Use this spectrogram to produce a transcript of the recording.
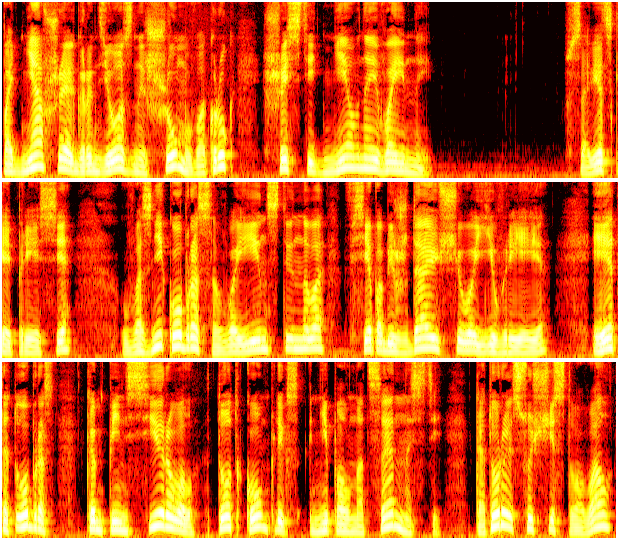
поднявшая грандиозный шум вокруг шестидневной войны. В советской прессе возник образ воинственного, всепобеждающего еврея, и этот образ компенсировал тот комплекс неполноценности, который существовал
